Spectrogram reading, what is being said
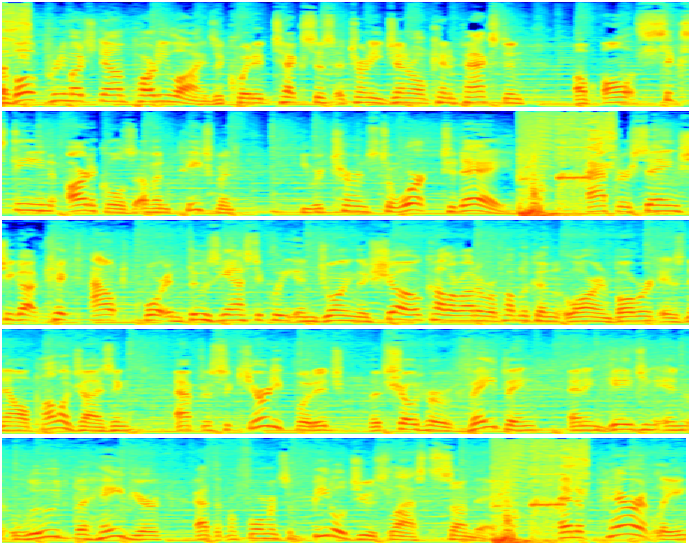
A vote pretty much down party lines acquitted Texas Attorney General Ken Paxton of all 16 articles of impeachment. He returns to work today. After saying she got kicked out for enthusiastically enjoying the show, Colorado Republican Lauren Boebert is now apologizing after security footage that showed her vaping and engaging in lewd behavior at the performance of Beetlejuice last Sunday. And apparently,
